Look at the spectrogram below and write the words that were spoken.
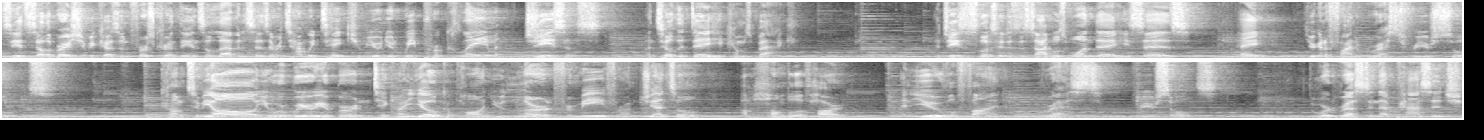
See, it's celebration because in 1 Corinthians 11 it says, every time we take communion, we proclaim Jesus until the day he comes back. And Jesus looks at his disciples one day, he says, Hey, you're going to find rest for your souls. Come to me, all you are weary or burdened. Take my yoke upon you. Learn from me, for I'm gentle, I'm humble of heart, and you will find rest for your souls. The word rest in that passage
